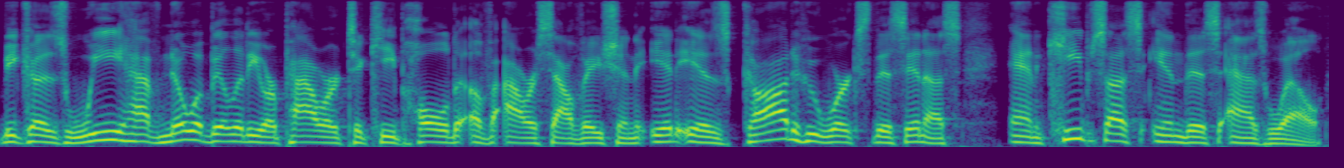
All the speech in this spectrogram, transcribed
because we have no ability or power to keep hold of our salvation. It is God who works this in us and keeps us in this as well.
